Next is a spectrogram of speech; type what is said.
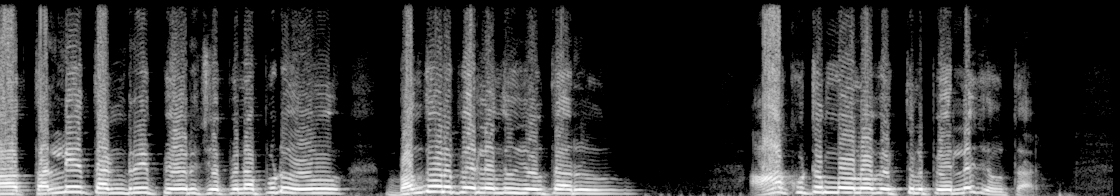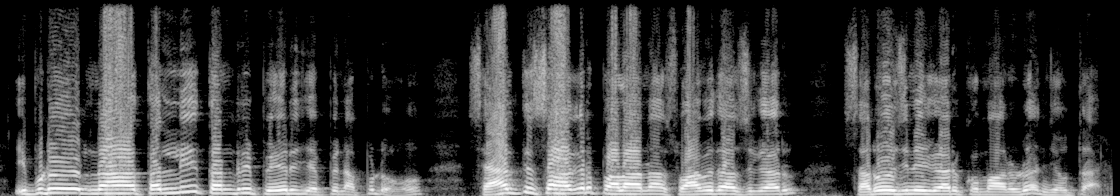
ఆ తల్లి తండ్రి పేరు చెప్పినప్పుడు బంధువుల పేర్లు ఎందుకు చెబుతారు? ఆ కుటుంబంలో వ్యక్తుల పేర్లే చెబుతారు. ఇప్పుడు నా తల్లి తండ్రి పేరు చెప్పినప్పుడు శాంతి సాగర్ పలానా స్వామిదాసు గారు సరోజిని గారు కుమారుడు అని చెబుతారు.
